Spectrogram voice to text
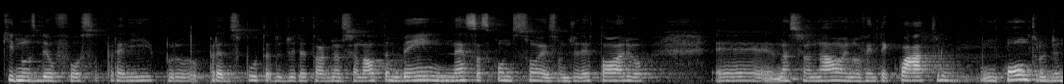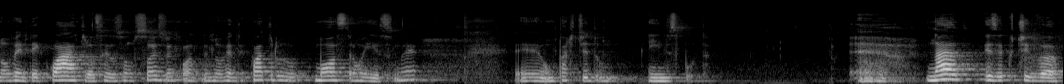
que nos deu força para ir para a disputa do diretório nacional também nessas condições, um diretório é, nacional em 94, encontro de 94, as resoluções do encontro de 94 mostram isso, né? É um partido em disputa. É, na executiva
